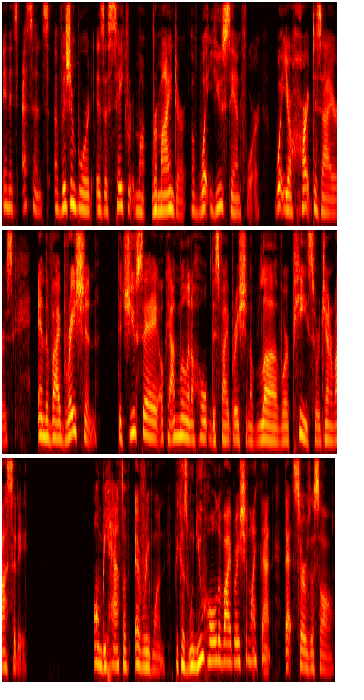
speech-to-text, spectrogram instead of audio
In its essence, a vision board is a sacred reminder of what you stand for, what your heart desires, and the vibration that you say, okay, I'm willing to hold this vibration of love or peace or generosity on behalf of everyone. Because when you hold a vibration like that, that serves us all.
